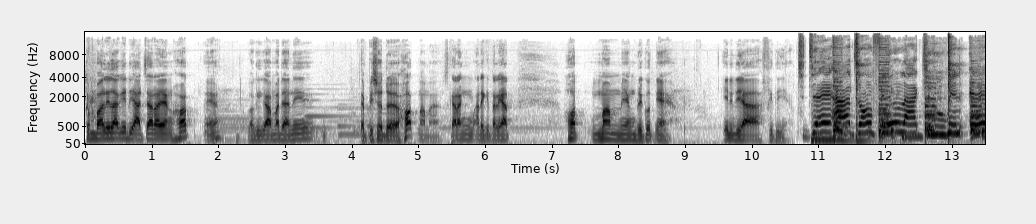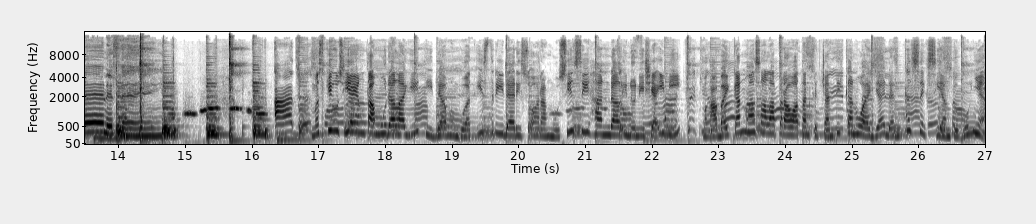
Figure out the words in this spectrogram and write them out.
Kembali lagi di acara yang hot ya. Logika Ahmad Dhani episode Hot Mama. Sekarang mari kita lihat Hot Mom yang berikutnya. Ini dia VT-nya. Today I don't feel like doing anything. Meski usia yang tak muda lagi tidak membuat istri dari seorang musisi handal Indonesia ini mengabaikan masalah perawatan kecantikan wajah dan keseksian tubuhnya.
